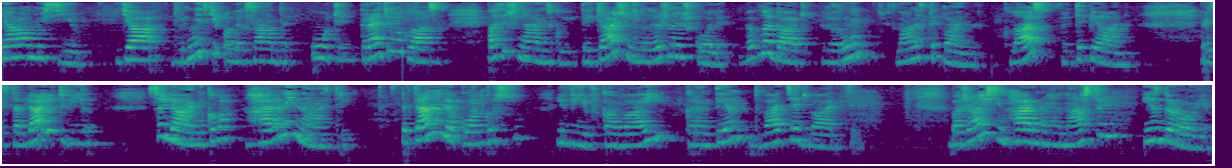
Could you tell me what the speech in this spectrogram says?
дня вам усім. Я, Дворницький Олександр, учень 3 класу Пасічнянської дитячої музичної школи, викладач Жарун Світлана Степанівна, клас фортепіано. Представляю твір Солянікова Гарний настрій. Спеціально для конкурсу Львів Каваї Карантин 2020. Бажаю всім гарного настрою і здоров'я!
